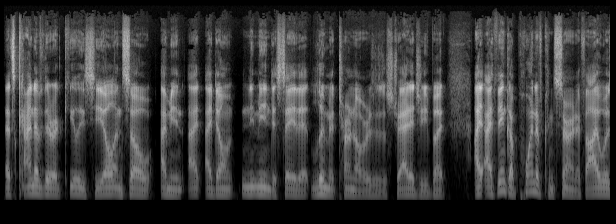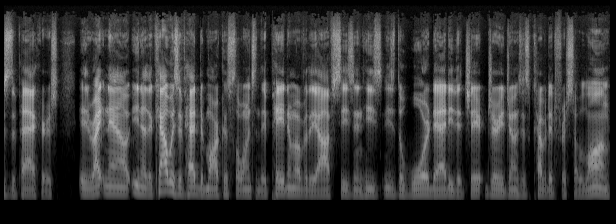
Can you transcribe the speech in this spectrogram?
That's kind of their Achilles heel. And so, I mean, I, I don't mean to say that limit turnovers is a strategy, but I, I think a point of concern, if I was the Packers, is right now, you know, the Cowboys have had Demarcus Lawrence and they paid him over the offseason. He's he's the war daddy that J- Jerry Jones has coveted for so long.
